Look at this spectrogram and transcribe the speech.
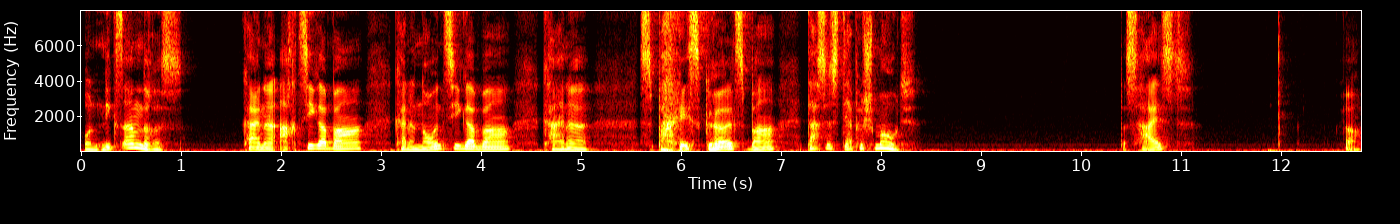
und nichts anderes. Keine 80er Bar, keine 90er Bar, keine Spice Girls Bar. Das ist Depeche Mode. Das heißt, ja,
